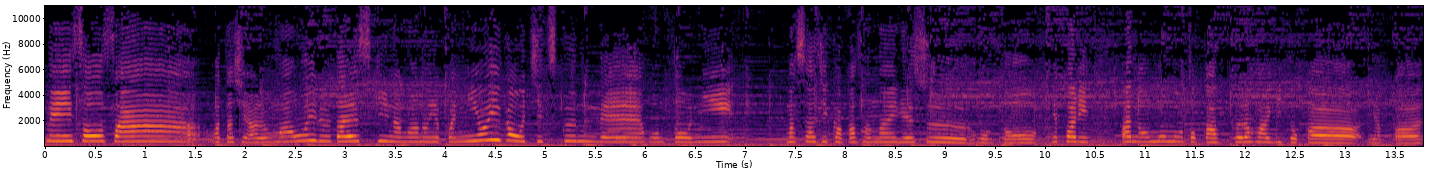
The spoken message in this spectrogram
ー。メイソさん。私、アロマオイル大好きなの。あの、やっぱ匂いが落ち着くんで、本当に、マッサージ欠かさないです。本当やっぱり、あの、ももとかふくらはぎとか、やっぱ、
